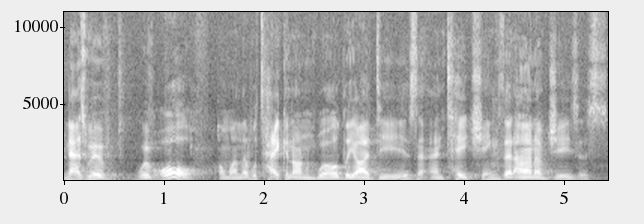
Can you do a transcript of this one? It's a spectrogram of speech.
know, as we've, we've all, on one level, taken on worldly ideas and teachings that aren't of Jesus.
